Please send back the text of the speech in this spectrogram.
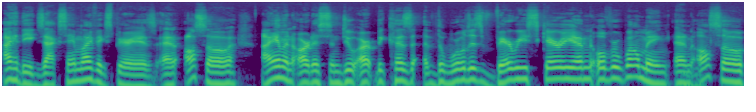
I had the exact same life experience. And also, I am an artist and do art because the world is very scary and overwhelming. And Mm-hmm. also,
